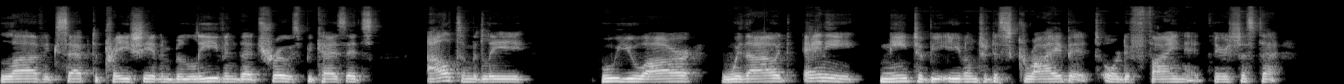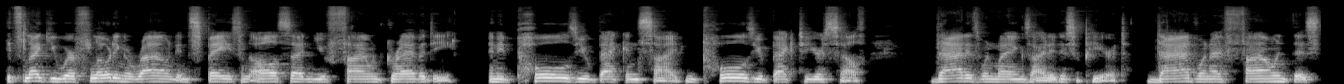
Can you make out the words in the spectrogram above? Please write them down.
love, accept, appreciate, and believe in that truth because it's ultimately who you are without any need to be even to describe it or define it. There's just a, it's like you were floating around in space and all of a sudden you found gravity and it pulls you back inside and pulls you back to yourself. That is when my anxiety disappeared. That when I found this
